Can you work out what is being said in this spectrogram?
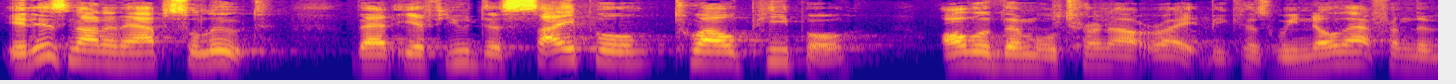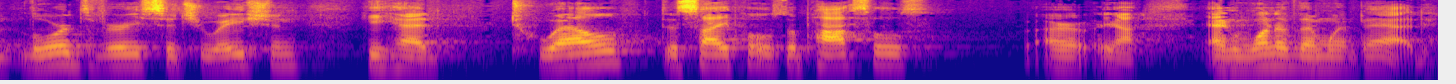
It is not an absolute that if you disciple 12 people, all of them will turn out right, because we know that from the Lord's very situation. He had 12 disciples, apostles, or, yeah, and one of them went bad.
